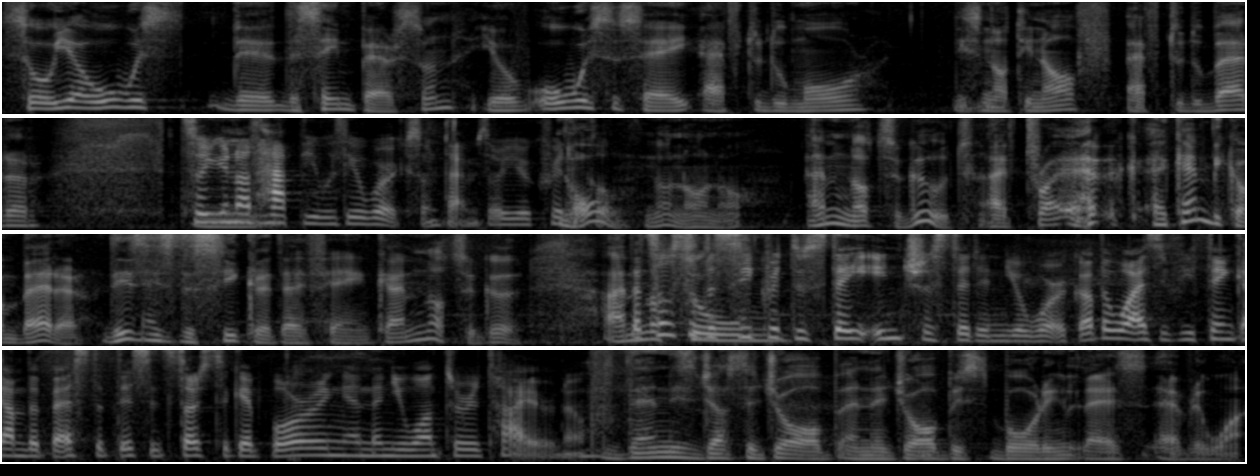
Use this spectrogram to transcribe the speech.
So you're always the, the same person. You have always to say, I have to do more. It's not enough. I have to do better. So you're not mm. happy with your work sometimes, or you're critical. No, no, no, no. I'm not so good. I've tried. I can become better. This is the secret, I think. I'm not so good. I'm That's also the secret to stay interested in your work. Otherwise, if you think I'm the best at this, it starts to get boring, and then you want to retire. No. Then it's just a job, and a job is boring less everyone,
